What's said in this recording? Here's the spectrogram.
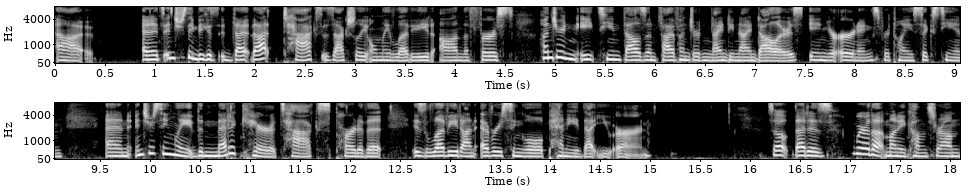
Uh, and it's interesting because that, that tax is actually only levied on the first $118,599 in your earnings for 2016. And interestingly, the Medicare tax part of it is levied on every single penny that you earn. So that is where that money comes from.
